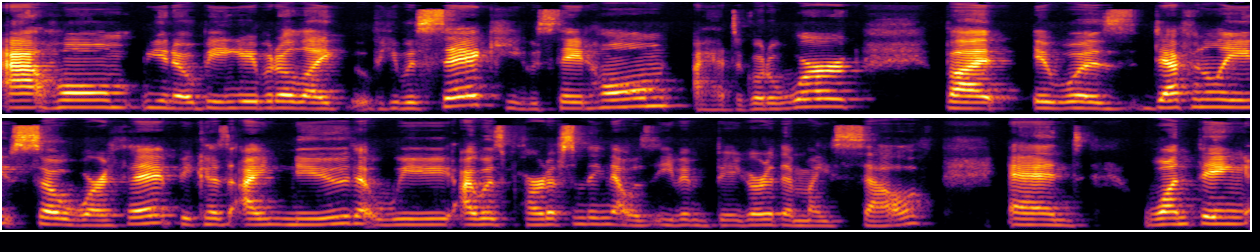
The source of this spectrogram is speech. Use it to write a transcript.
at home you know being able to like if he was sick he stayed home i had to go to work but it was definitely so worth it because i knew that we i was part of something that was even bigger than myself and one thing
